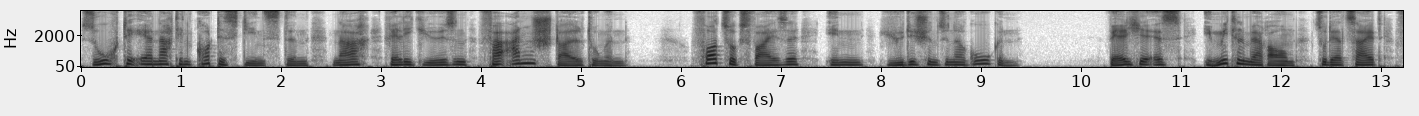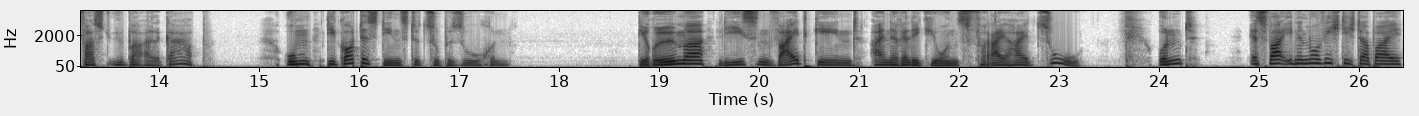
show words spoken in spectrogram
suchte er nach den Gottesdiensten, nach religiösen Veranstaltungen, vorzugsweise in jüdischen Synagogen, welche es im Mittelmeerraum zu der Zeit fast überall gab, um die Gottesdienste zu besuchen. Die Römer ließen weitgehend eine Religionsfreiheit zu, und es war ihnen nur wichtig dabei,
